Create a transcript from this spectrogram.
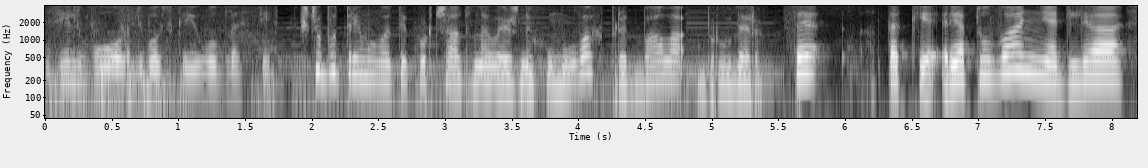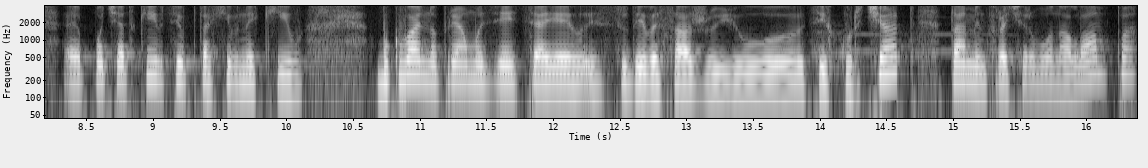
зі Львова, Львовської області. Щоб утримувати курчат в належних умовах, придбала брудер. Це таке рятування для е, початківців-птахівників. Буквально прямо з яйця я сюди висаджую цих курчат, там інфрачервона лампа,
